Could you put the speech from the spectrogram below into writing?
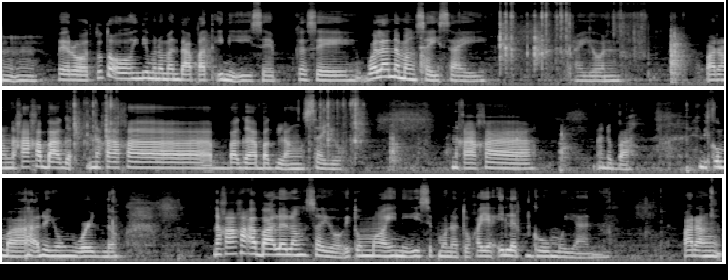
mm Pero totoo, hindi mo naman dapat iniisip kasi wala namang saysay. Ayun parang nakakabaga, nakakabagabag lang sa'yo. Nakaka, ano ba? Hindi ko maano yung word, no? Nakakaabala lang sa'yo itong mga iniisip mo na to, kaya i-let go mo yan. Parang,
